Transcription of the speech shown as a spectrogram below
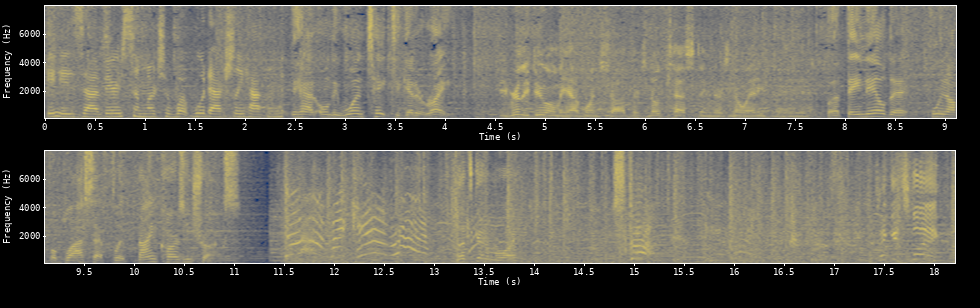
is uh, very similar to what would actually happen. They had only one take to get it right, You really do only have one shot. There's no testing, there's no anything. but they nailed it, pulling off a blast that flipped nine cars and trucks. Let's get him, Roy. Stop! Take its flank!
